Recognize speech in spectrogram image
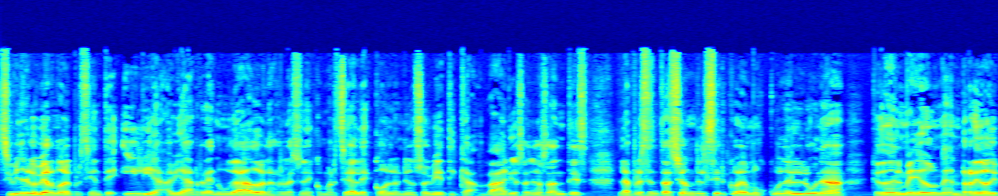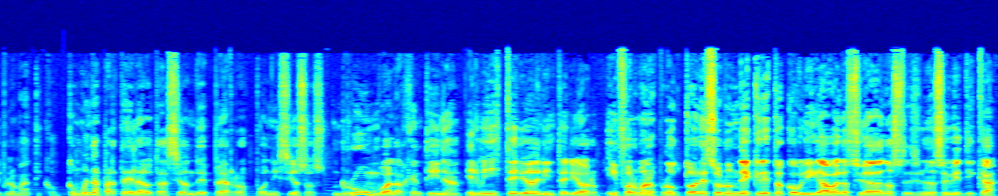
Si bien el gobierno del presidente Ilia había reanudado las relaciones comerciales con la Unión Soviética varios años antes, la presentación del circo de Moscú en el Luna quedó en el medio de un enredo diplomático. Con buena parte de la dotación de perros poniciosos rumbo a la Argentina, el Ministerio del Interior informó a los productores sobre un decreto que obligaba a los ciudadanos de la Unión Soviética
